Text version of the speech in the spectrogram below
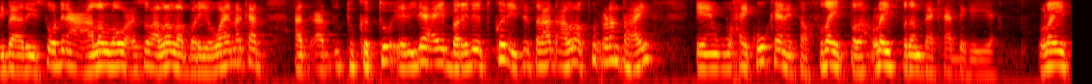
cibaadaysto oo dhinaca alla loo waxayso alla la baryo. Waayo markaad aad aad tukato eed ilaahay barido tukanaysa salaada alla ku xidhan tahay waxay kuu keenaysaa fudayd badan culays badan baa kaa degaya. Culays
